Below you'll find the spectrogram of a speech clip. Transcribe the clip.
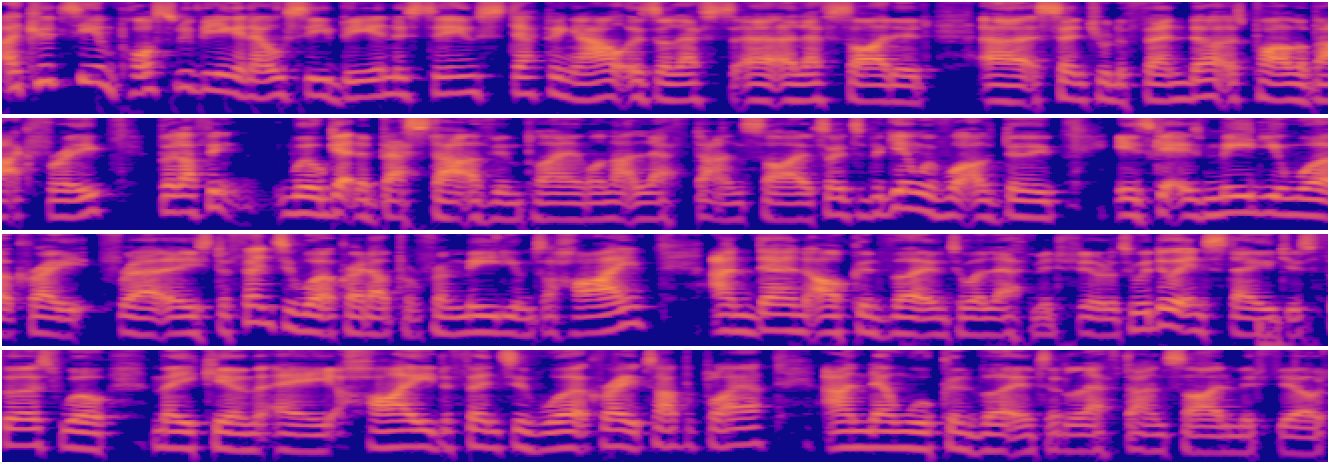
I could see him possibly being an LCB in this team, stepping out as a left uh, a left-sided uh, central defender as part of a back three. But I think we'll get the best out of him playing on that left-hand side. So to begin with, what I'll do is get his medium work rate, for, uh, his defensive work rate up from medium to high, and then I'll convert him to a left midfielder. So we'll do it in stages. First, we'll make him a high defensive work rate type of player, and then we'll convert him to the left hand side of midfield.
